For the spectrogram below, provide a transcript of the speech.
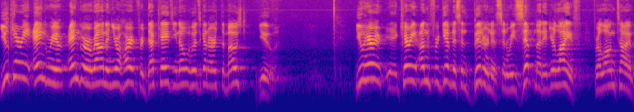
You carry anger, anger around in your heart for decades, you know who it's going to hurt the most? You. You uh, carry unforgiveness and bitterness and resentment in your life for a long time,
